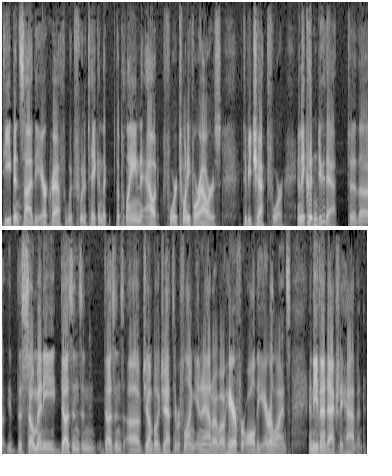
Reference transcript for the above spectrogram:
deep inside the aircraft, which would have taken the, the plane out for 24 hours to be checked for, and they couldn't do that to the the so many dozens and dozens of jumbo jets that were flying in and out of O'Hare for all the airlines, and the event actually happened.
